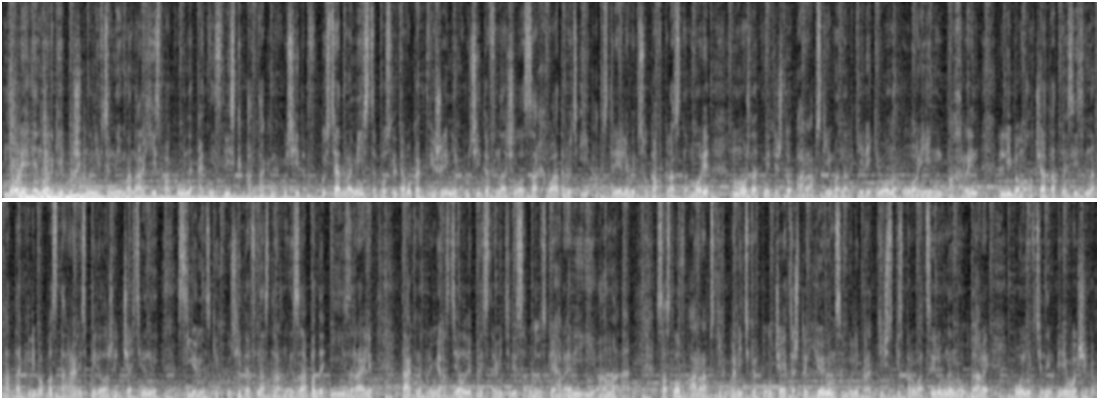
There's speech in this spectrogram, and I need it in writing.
Море энергии. Почему нефтяные монархии спокойно отнеслись к атакам хуситов? Спустя два месяца после того, как движение хуситов начало захватывать и обстреливать суда в Красном море, можно отметить, что арабские монархии региона УАЭ Бахрейн либо молчат относительно атак, либо постарались переложить часть вины с хуситов на страны Запада и Израиля. Так, например, сделали представители Саудовской Аравии и Омана. Со слов арабских политиков получается, что йеменцы были практически спровоцированы на удары по нефтяным перевозчикам.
